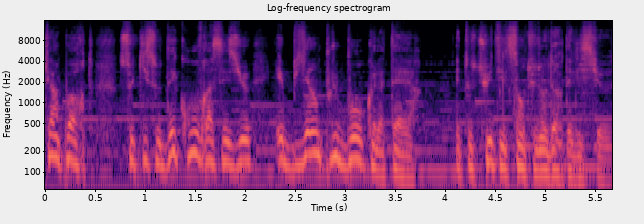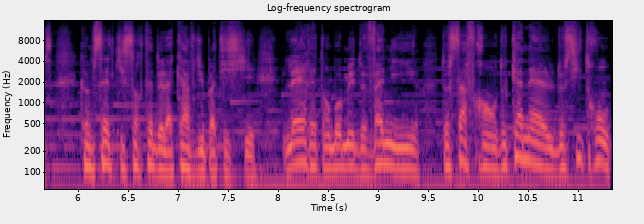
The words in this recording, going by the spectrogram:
Qu'importe, ce qui se découvre à ses yeux est bien plus beau que la terre. Et tout de suite, il sent une odeur délicieuse, comme celle qui sortait de la cave du pâtissier. L'air est embaumé de vanille, de safran, de cannelle, de citron,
